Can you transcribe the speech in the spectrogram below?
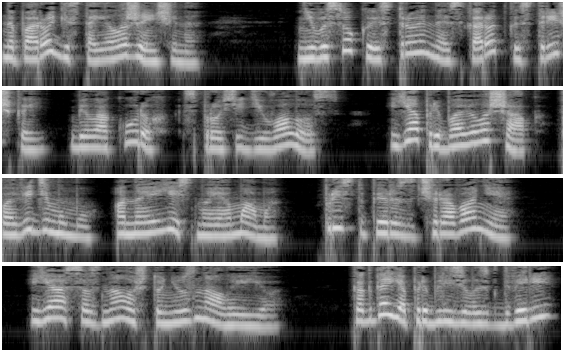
На пороге стояла женщина. Невысокая и стройная, с короткой стрижкой, белокурых, с проседью волос. Я прибавила шаг. По-видимому, она и есть моя мама. В приступе разочарования я осознала, что не узнала ее. Когда я приблизилась к двери,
